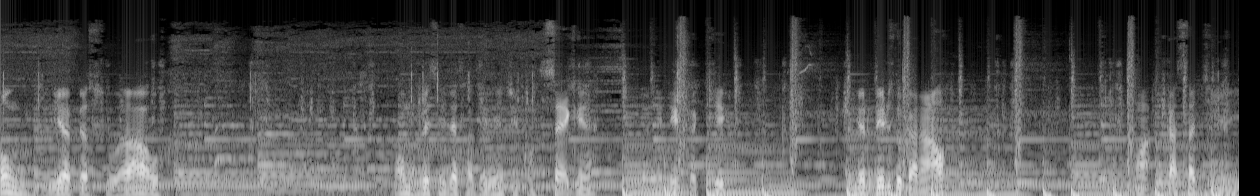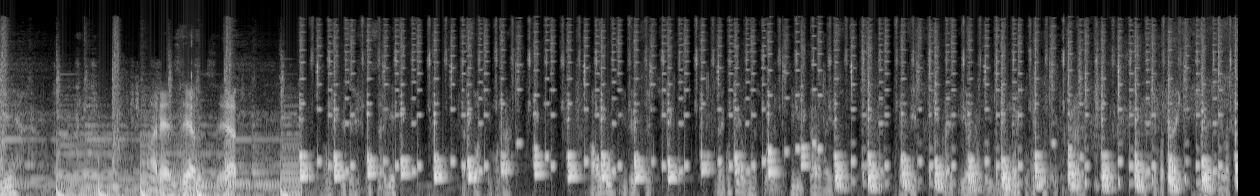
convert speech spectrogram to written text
Bom dia pessoal. Vamos ver se dessa vez a gente consegue né? No início aqui. Primeiro vídeo do canal. Uma caçadinha aí. Maré 00 Vamos ver se a gente consegue. Encontrar algo interessante. Vai ter algumas coisas aqui e tal, mas É isso, pra que é muito, muito, muito É uma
